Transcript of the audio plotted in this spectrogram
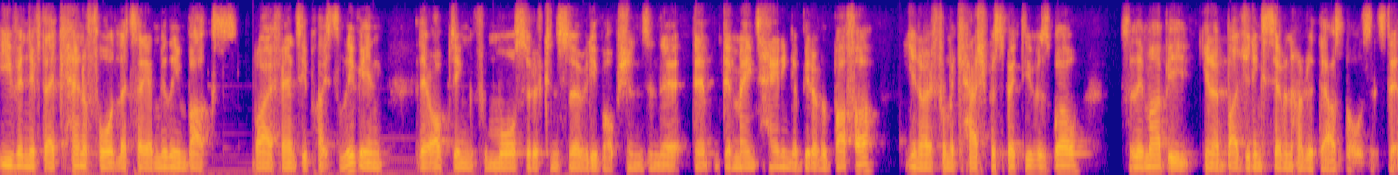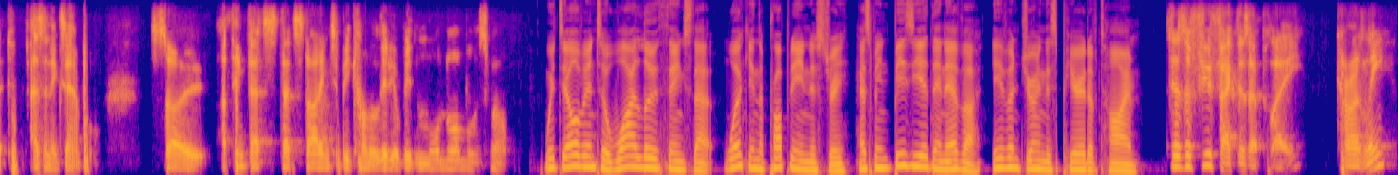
even if they can afford, let's say, a million bucks, buy a fancy place to live in, they're opting for more sort of conservative options and they're, they're, they're maintaining a bit of a buffer, you know, from a cash perspective as well. So they might be, you know, budgeting $700,000 instead, as an example. So I think that's that's starting to become a little bit more normal as well. We delve into why Loo thinks that work in the property industry has been busier than ever, even during this period of time. There's a few factors at play currently.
